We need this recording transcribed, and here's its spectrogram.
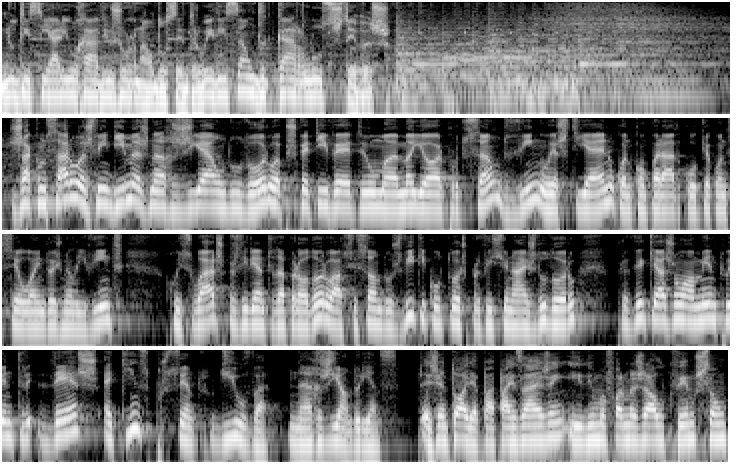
Noticiário Rádio Jornal do Centro, edição de Carlos Esteves. Já começaram as vindimas na região do Douro. A perspectiva é de uma maior produção de vinho este ano, quando comparado com o que aconteceu em 2020. Rui Soares, presidente da Prodouro, a Associação dos Viticultores Profissionais do Douro, prevê que haja um aumento entre 10% a 15% de uva na região doriense a gente olha para a paisagem e de uma forma geral o que vemos são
